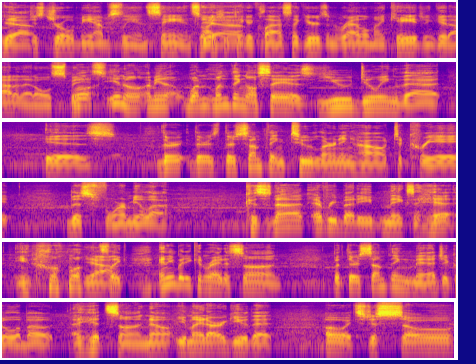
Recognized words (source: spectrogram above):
Yeah. Just drove me absolutely insane. So I should take a class like yours and rattle my cage and get out of that whole space. Well, you know, I mean, uh, one one thing I'll say is you doing that is there. There's there's something to learning how to create this formula. Because not everybody makes a hit, you know. Yeah. it's like anybody can write a song, but there's something magical about a hit song. Now you might argue that, oh, it's just so,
